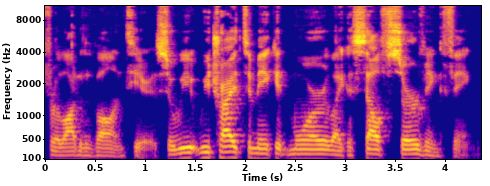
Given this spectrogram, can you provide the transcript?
for a lot of the volunteers. So we, we tried to make it more like a self-serving thing.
